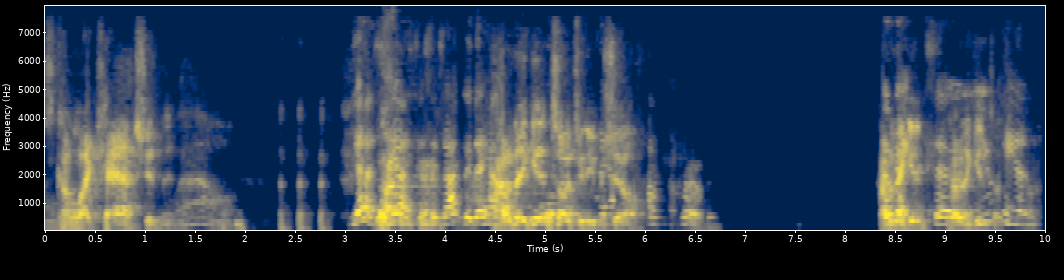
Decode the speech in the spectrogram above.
It's kind of like cash, isn't it? Wow. Yes, Wow. yes, it's exactly. They have How do they get in touch with you, Michelle? program. How do they get? so how do they get in you touch? can.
